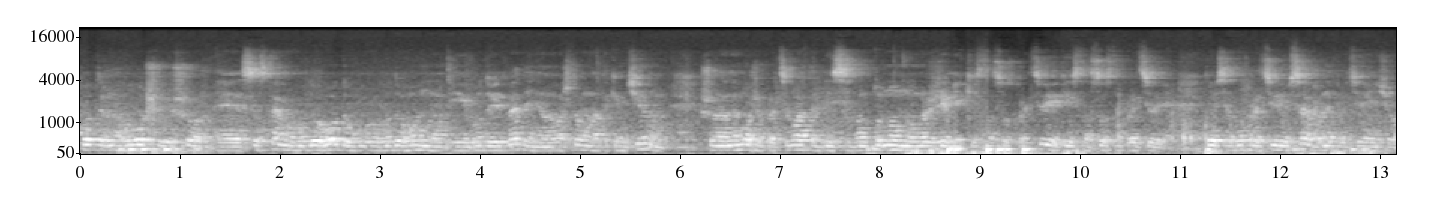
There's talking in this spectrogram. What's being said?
Котре наголошую, що е, система водогоду, водогону і водовідведення налаштована таким чином, що вона не може працювати десь в автономному режимі. Якийсь насос працює, якийсь насос не працює. Тобто або працює все, або не працює нічого.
